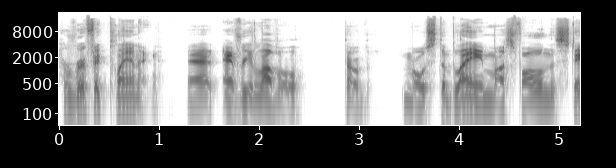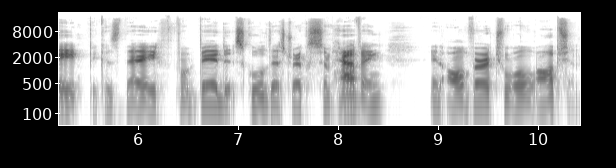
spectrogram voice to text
horrific planning at every level, though most the blame must fall on the state because they forbid school districts from having an all virtual option.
